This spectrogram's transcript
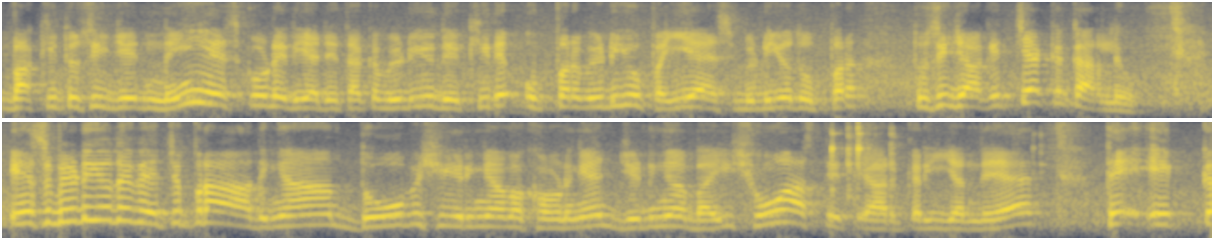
ਬਾਕੀ ਤੁਸੀਂ ਜੇ ਨਹੀਂ ਇਸ ਘੋੜੇ ਦੀ ਅਜੇ ਤੱਕ ਵੀਡੀਓ ਦੇਖੀ ਤੇ ਉੱਪਰ ਵੀਡੀਓ ਪਈ ਹੈ ਇਸ ਵੀਡੀਓ ਦੇ ਉੱਪਰ ਤੁਸੀਂ ਜਾ ਕੇ ਚੈੱਕ ਕਰ ਲਿਓ। ਇਸ ਵੀਡੀਓ ਦੇ ਵਿੱਚ ਭਰਾ ਦੀਆਂ ਦੋ ਬਸ਼ੀਰੀਆਂ ਵਿਖਾਉਣੀਆਂ ਜਿਹੜੀਆਂ ਬਾਈ ਸ਼ੋਅ ਵਾਸਤੇ ਤਿਆਰ ਕਰੀ ਜਾਂਦੇ ਆ ਤੇ ਇੱਕ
